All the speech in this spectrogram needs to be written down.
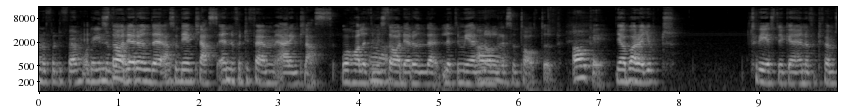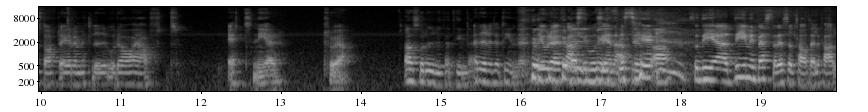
1,45 och det innebär... Stadiga runder, alltså det är en klass. 1,45 är en klass. Och ha lite mer Ja. stadiga runder, lite mer Ja. nollresultat typ. Ah, Okej. Jag har bara gjort tre stycken 1,45 starter i hela mitt liv och då har jag haft ett ner, tror jag. Alltså rivit ett hinder. Rivit ett hinder. Det gjorde jag i Falsterbo senast. ja. Så det, är- det är mitt bästa resultat i alla fall.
